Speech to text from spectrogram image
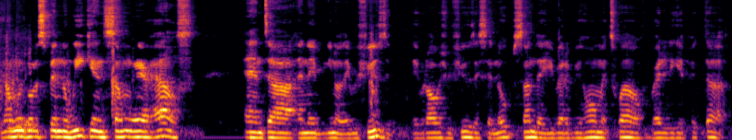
You know, I'm gonna go to spend the weekend somewhere else. And uh, and they, you know, they refused it. They would always refuse. They said, nope, Sunday, you better be home at twelve, ready to get picked up.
